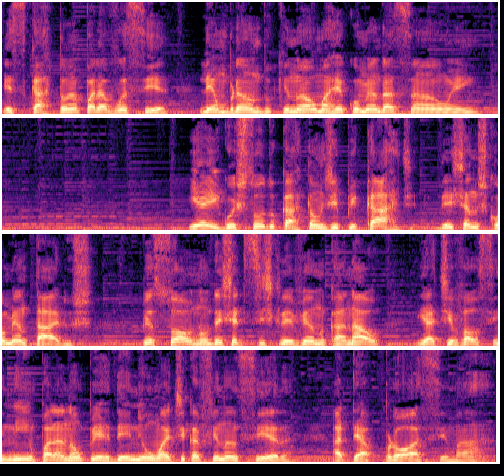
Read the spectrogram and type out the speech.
esse cartão é para você Lembrando que não é uma recomendação, hein? E aí, gostou do cartão Jeep Card? Deixa nos comentários. Pessoal, não deixa de se inscrever no canal e ativar o sininho para não perder nenhuma dica financeira. Até a próxima!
